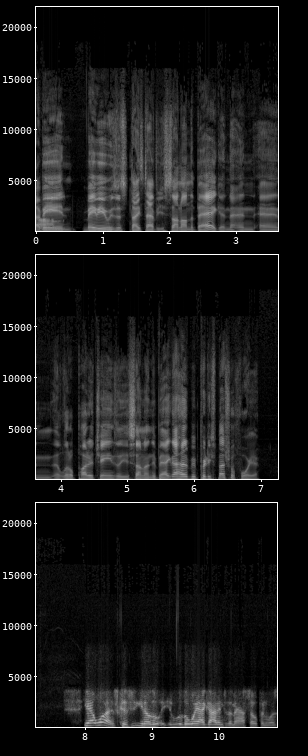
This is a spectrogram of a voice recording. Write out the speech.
I Um, mean, maybe it was just nice to have your son on the bag and and and a little putter change or your son on the bag. That had to be pretty special for you. Yeah, it was because you know the, the way I got into the Mass Open was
